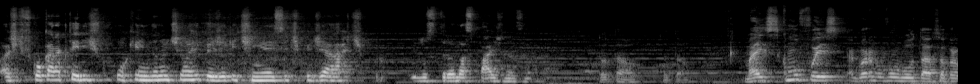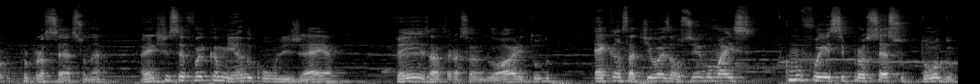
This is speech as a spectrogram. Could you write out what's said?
acho que ficou característico porque ainda não tinha um RPG que tinha esse tipo de arte, ilustrando as páginas. Né? Total, total. Mas como foi esse... Agora vamos voltar só para o processo, né? A gente você foi caminhando com o Ligeia, fez a alteração do lore e tudo. É cansativo, é exaustivo, mas como foi esse processo todo,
